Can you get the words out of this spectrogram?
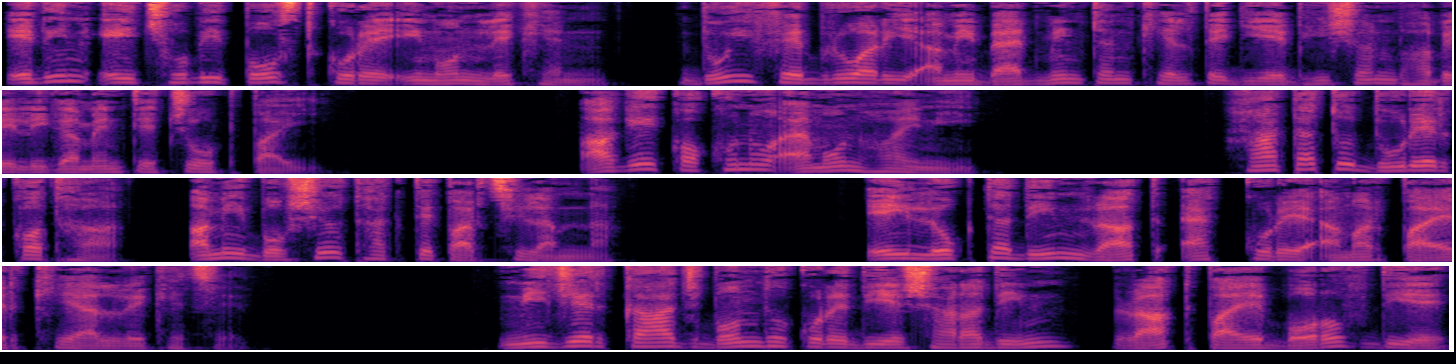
এদিন এই ছবি পোস্ট করে ইমন লেখেন দুই ফেব্রুয়ারি আমি ব্যাডমিন্টন খেলতে গিয়ে ভীষণভাবে লিগামেন্টে চোট পাই। আগে কখনো এমন হয়নি। হাঁটা তো দূরের কথা, আমি বসেও থাকতে পারছিলাম না। এই লোকটা দিন রাত এক করে আমার পায়ের খেয়াল রেখেছে। নিজের কাজ বন্ধ করে দিয়ে সারাদিন রাত পায়ে বরফ দিয়ে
